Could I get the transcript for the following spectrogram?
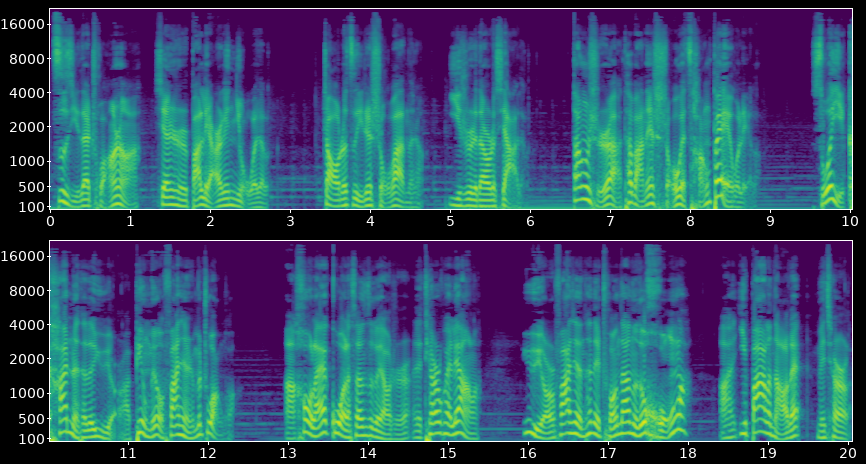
自己在床上啊，先是把脸给扭过去了，照着自己这手腕子上，一支这刀就下去了。当时啊，他把那手给藏被窝里了，所以看着他的狱友啊，并没有发现什么状况。啊，后来过了三四个小时，这天快亮了，狱友发现他那床单子都红了，啊，一扒拉脑袋没气儿了。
